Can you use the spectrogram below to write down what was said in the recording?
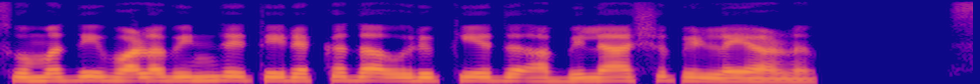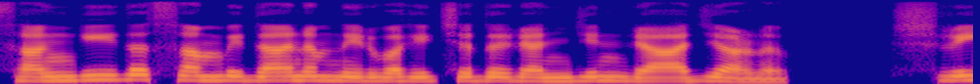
സുമതി വളവിന്റെ തിരക്കഥ ഒരുക്കിയത് അഭിലാഷ് പിള്ളയാണ്. സംഗീത സംവിധാനം നിർവഹിച്ചത് രഞ്ജിൻ രാജ് ആണ് ശ്രീ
